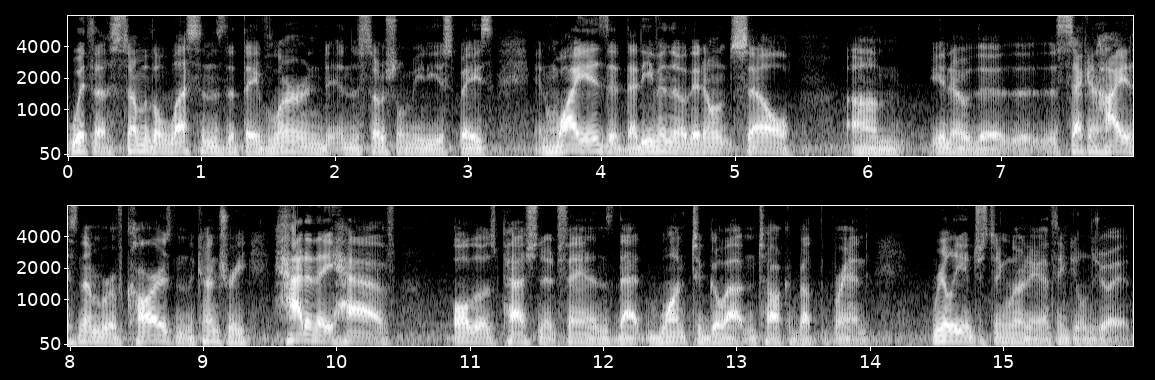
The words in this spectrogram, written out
with us some of the lessons that they've learned in the social media space. And why is it that even though they don't sell, um, you know, the, the second highest number of cars in the country, how do they have all those passionate fans that want to go out and talk about the brand? Really interesting learning. I think you'll enjoy it.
